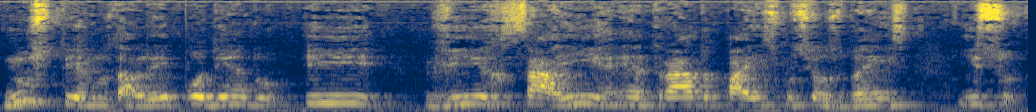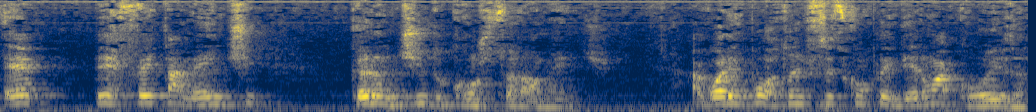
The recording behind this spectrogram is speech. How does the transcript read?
Nos termos da lei, podendo ir, vir, sair, entrar do país com seus bens. Isso é perfeitamente garantido constitucionalmente. Agora é importante vocês compreenderem uma coisa.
